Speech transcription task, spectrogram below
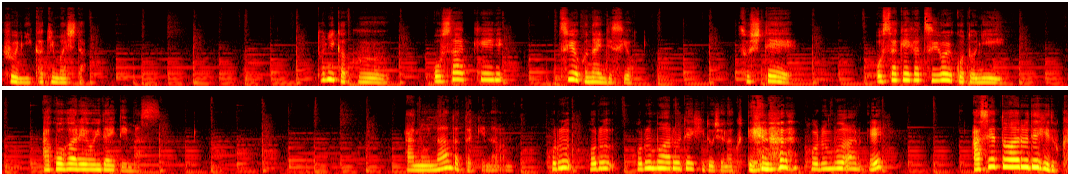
ふうに書きました。にかくお酒強くないんですよ。そしてお酒が強いことに憧れを抱いています。あの何だったっけな？ホルホルホルムアルデヒドじゃなくて ホルムアルえ？アセトアルデヒドか。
